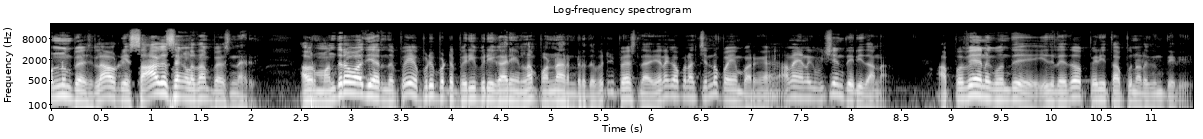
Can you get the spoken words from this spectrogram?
ஒன்றும் பேசலை. அவருடைய சாகசங்களை தான் பேசினார். அவர் மந்திரவாதியாக இருந்தப்போ எப்படிப்பட்ட பெரிய பெரிய காரியங்கள்லாம் பண்ணாருன்றதை பற்றி பேசினார். எனக்கு அப்போ நான் சின்ன பையன் பாருங்க. ஆனால் எனக்கு விஷயம் தெரியுதாண்ணா அப்போவே எனக்கு வந்து இதில் ஏதோ பெரிய தப்பு நடக்குதுன்னு தெரியுது.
